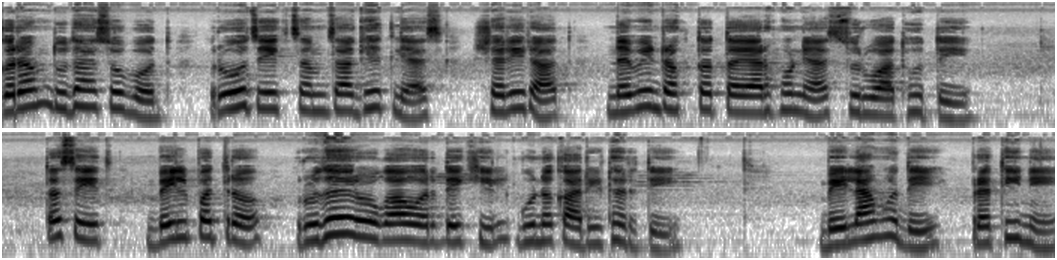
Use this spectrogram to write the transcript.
गरम दुधासोबत रोज एक चमचा घेतल्यास शरीरात नवीन रक्त तयार होण्यास सुरुवात होते. तसेच बेलपत्र हृदयरोगावर देखील गुणकारी ठरते. बेलामध्ये प्रथिने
